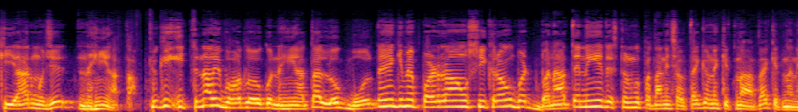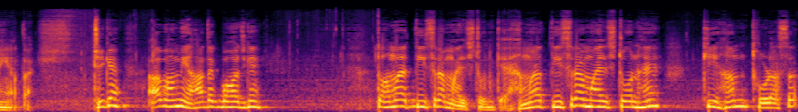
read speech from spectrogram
कि यार मुझे नहीं आता। क्योंकि इतना भी बहुत लोगों को नहीं आता। लोग बोलते हैं कि मैं पढ़ रहा हूँ, सीख रहा हूँ बट बनाते नहीं है तो इसलिए उनको पता नहीं चलता कि उन्हें कितना आता है, कितना नहीं आता है। ठीक है? अब हम यहाँ तक पहुँच गए। तो हमारा तीसरा माइलस्टोन क्या है? हमारा तीसरा माइलस्टोन है कि हम थोड़ा सा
